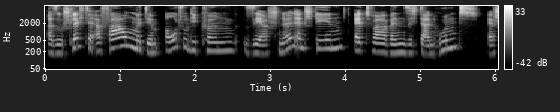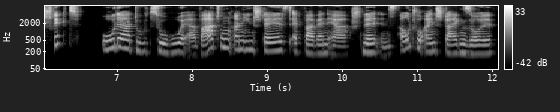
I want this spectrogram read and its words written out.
Also schlechte Erfahrungen mit dem Auto, die können sehr schnell entstehen, etwa wenn sich dein Hund erschrickt oder du zu hohe Erwartungen an ihn stellst, etwa wenn er schnell ins Auto einsteigen soll,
